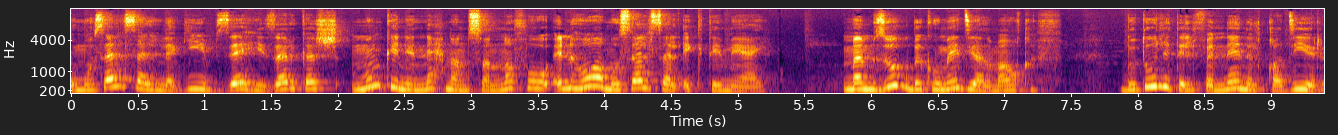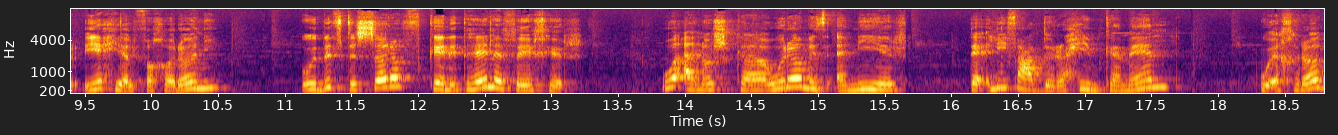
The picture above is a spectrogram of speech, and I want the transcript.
ومسلسل نجيب زاهي زركش ممكن إن إحنا نصنفه إن هو مسلسل اجتماعي. ممزوج بكوميديا الموقف. بطولة الفنان القدير يحيى الفخراني وضيفة الشرف كانت هالة فاخر. وأنوشكا ورامز أمير تأليف عبد الرحيم كمال وإخراج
